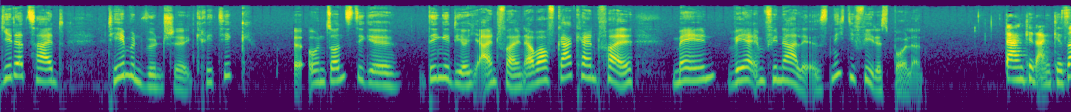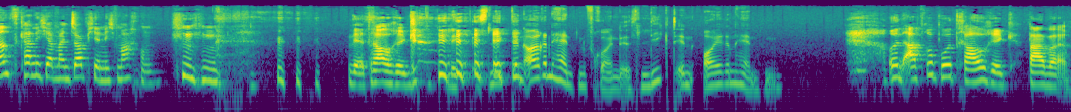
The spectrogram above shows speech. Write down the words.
jederzeit Themenwünsche, Kritik äh, und sonstige Dinge, die euch einfallen, aber auf gar keinen Fall mailen, wer im Finale ist. Nicht die Fede spoilern. Danke, danke. Sonst kann ich ja meinen Job hier nicht machen. Wäre traurig. Es liegt in euren Händen, Freunde. Es liegt in euren Händen. Und apropos traurig, Barbara,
